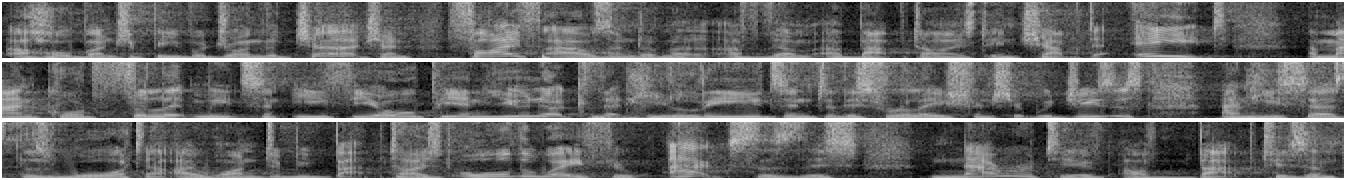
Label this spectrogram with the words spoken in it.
a whole bunch of people join the church and 5,000 of them are baptized. In chapter 8, a man called Philip meets an Ethiopian eunuch that he leads into this relationship with Jesus and he says, There's water, I want to be baptized. All the way through Acts, there's this narrative of baptism.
